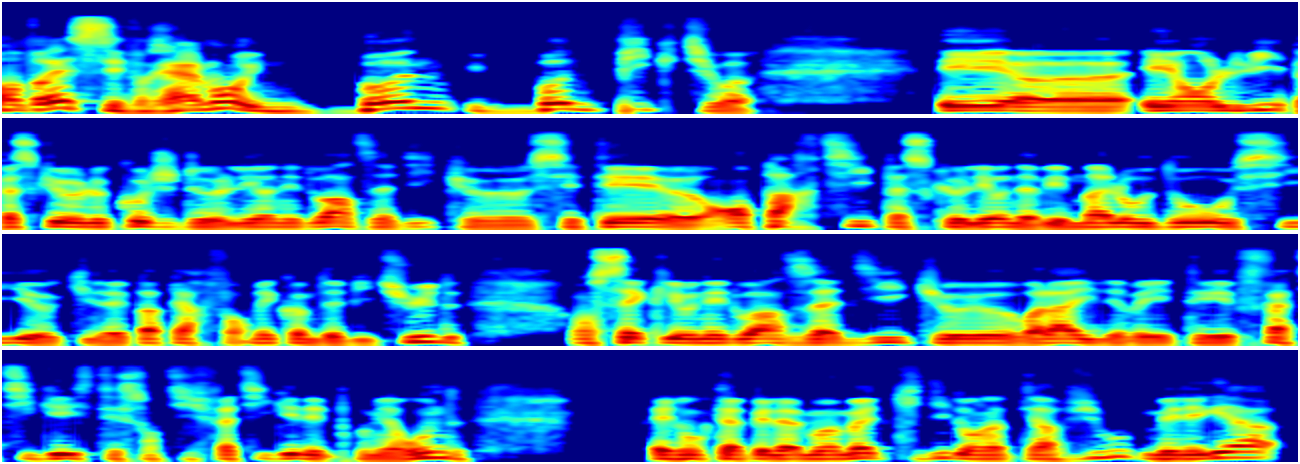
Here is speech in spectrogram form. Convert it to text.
en vrai, c'est vraiment une bonne, une bonne pique, tu vois. Et, euh, et en lui, parce que le coach de Léon Edwards a dit que c'était euh, en partie parce que Léon avait mal au dos aussi, euh, qu'il n'avait pas performé comme d'habitude. On sait que Léon Edwards a dit que voilà, il avait été fatigué, il s'était senti fatigué dès le premier round. Et donc, t'as Belal Mohamed qui dit dans l'interview, mais les gars,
